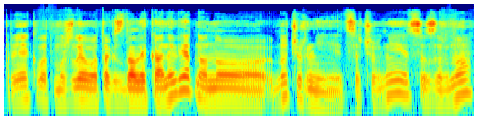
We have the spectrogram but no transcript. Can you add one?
приклад. Можливо, так здалека не видно, але ну, чорніється. Чорніється зерно.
